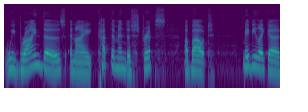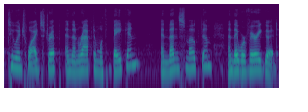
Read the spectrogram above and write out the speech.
we brined those and I cut them into strips about maybe like a two inch wide strip and then wrapped them with bacon and then smoked them, and they were very good.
